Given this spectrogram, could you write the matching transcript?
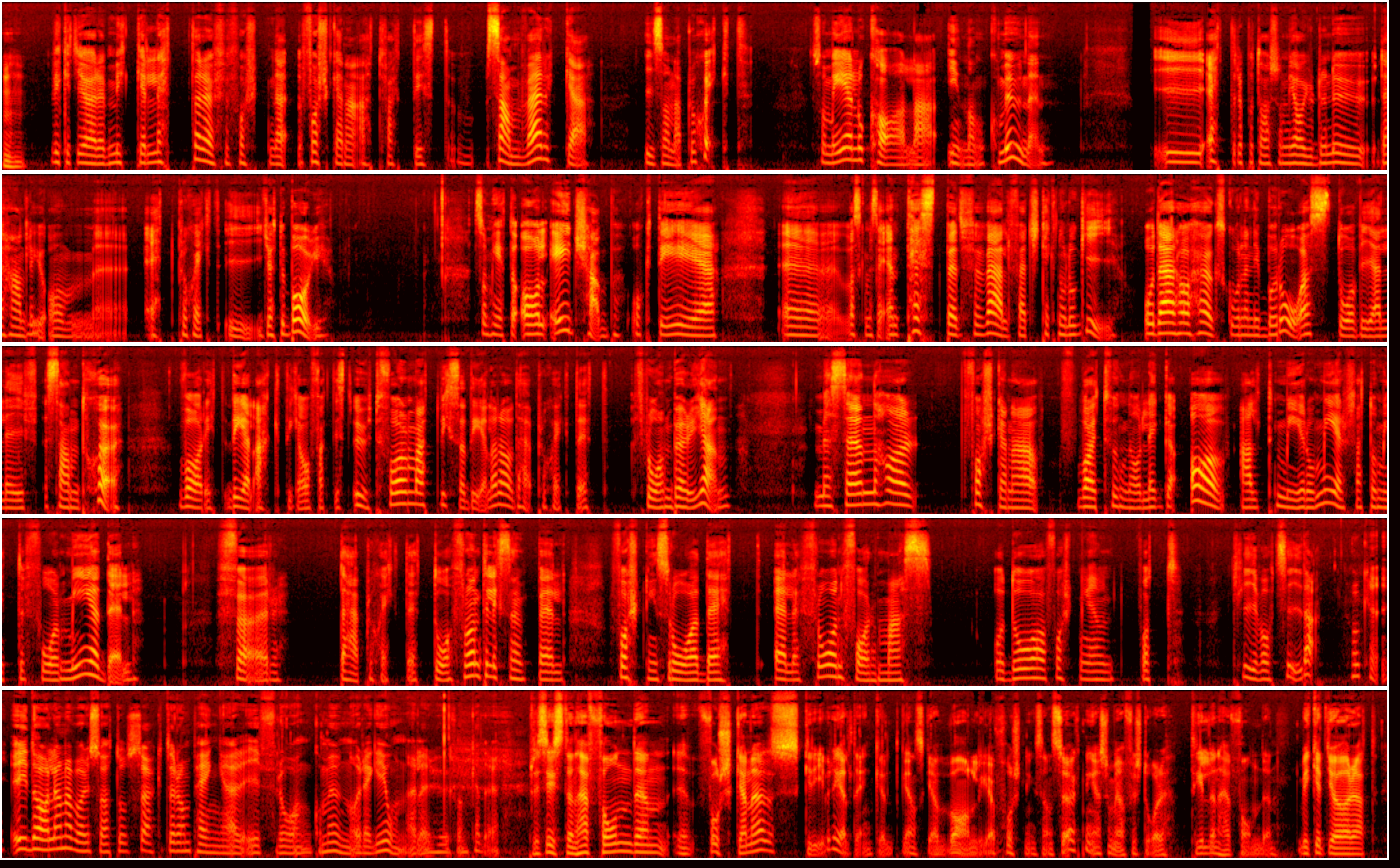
Mm. Vilket gör det mycket lättare för forskarna, forskarna att faktiskt samverka i sådana projekt som är lokala inom kommunen. I ett reportage som jag gjorde nu, det handlar ju om eh, ett projekt i Göteborg som heter All Age Hub och det är eh, vad ska man säga, en testbädd för välfärdsteknologi. Och där har Högskolan i Borås, då via Leif Sandsjö, varit delaktiga och faktiskt utformat vissa delar av det här projektet från början. Men sen har forskarna varit tvungna att lägga av allt mer och mer för att de inte får medel för det här projektet då från till exempel Forskningsrådet eller från Formas och då har forskningen fått kliva åt sidan. Okej. I Dalarna var det så att då sökte de pengar ifrån kommun och region, eller hur funkade det? Precis, den här fonden, eh, forskarna skriver helt enkelt ganska vanliga forskningsansökningar som jag förstår till den här fonden. Vilket gör att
